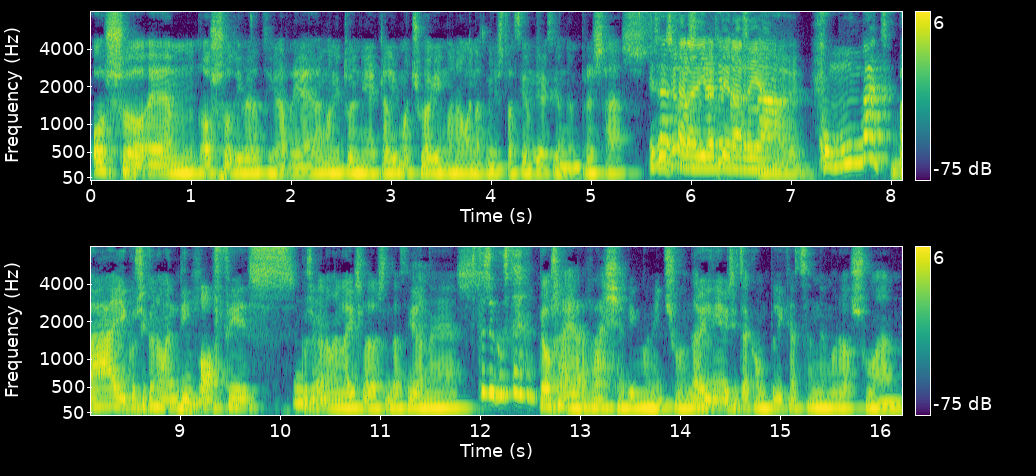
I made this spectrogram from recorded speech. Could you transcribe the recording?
oso, em, oso divertigarria. Edango nituen nire kalimotxuak ingo nagoen administrazion, dirección de empresas. Ez da zara divertigarria. Bai. Komun bat, Bai, ikusiko nagoen The Office, ikusiko nagoen La Isla de las Tentaciones. ez ikusten. Gauza erraxak ingo nitxun, dabil nire bizitza komplikatzen denbora osoan.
